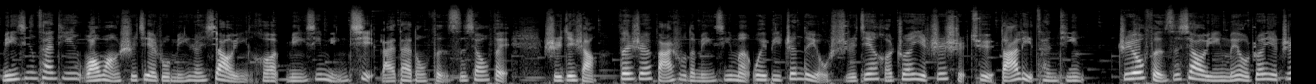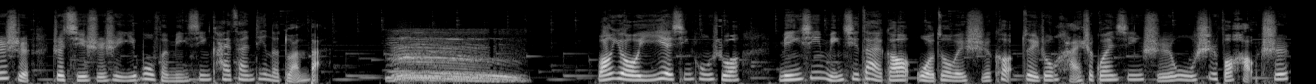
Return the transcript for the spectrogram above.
明星餐厅往往是借助名人效应和明星名气来带动粉丝消费。实际上，分身乏术的明星们未必真的有时间和专业知识去打理餐厅。只有粉丝效应，没有专业知识，这其实是一部分明星开餐厅的短板。网友一夜星空说。明星名气再高，我作为食客，最终还是关心食物是否好吃。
